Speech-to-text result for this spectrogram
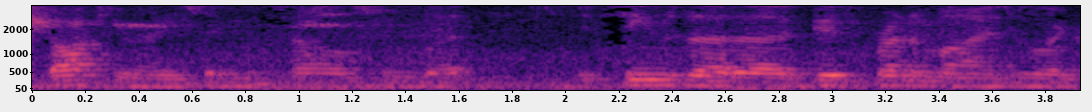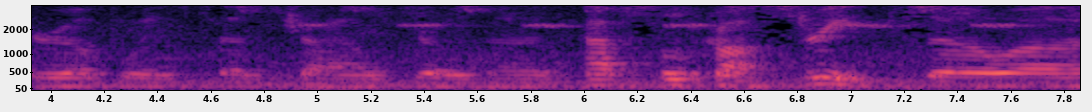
Shock you or anything, Miss Allison, but it seems that a good friend of mine who I grew up with as a child goes, uh, happens to live across the street. So uh,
